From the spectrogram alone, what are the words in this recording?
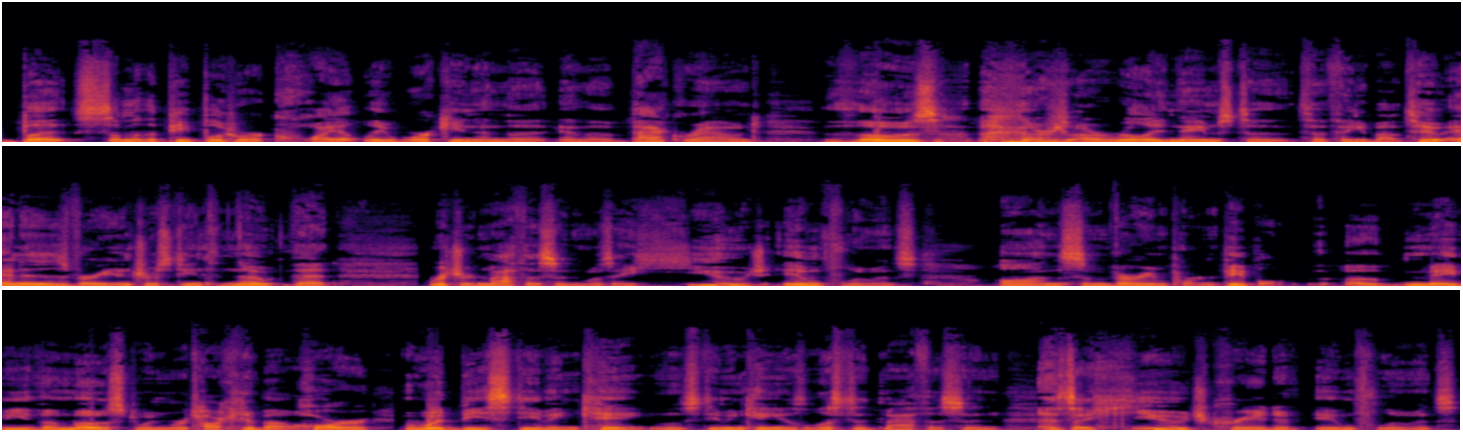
But some of the people who are quietly working in the, in the background, those are, are really names to, to think about too. And it is very interesting to note that Richard Matheson was a huge influence on some very important people. Uh, maybe the most when we're talking about horror would be Stephen King. Stephen King has listed Matheson as a huge creative influence.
